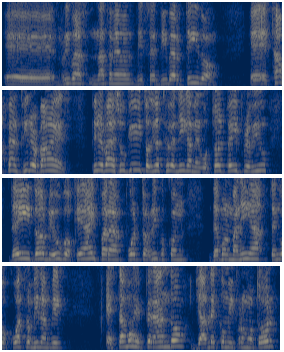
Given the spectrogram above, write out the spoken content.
Eh, Rivas Nathaniel dice divertido. Eh, top fan Peter Baez. Peter Baez, Huguito, Dios te bendiga. Me gustó el pay-per-view de AEW. Hugo, ¿qué hay para Puerto Rico con Demonmanía? Tengo cuatro Milan Estamos esperando. Ya hablé con mi promotor.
